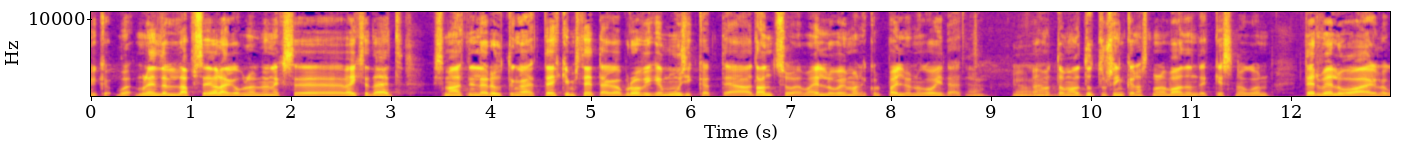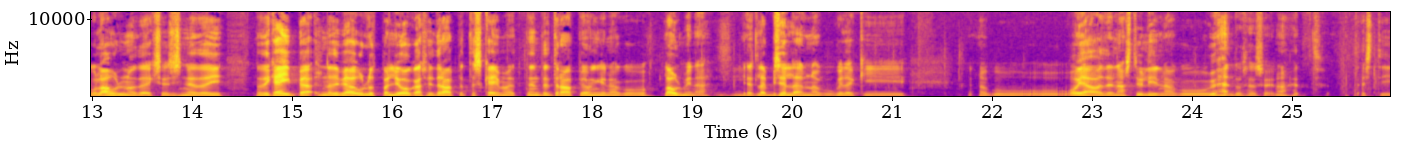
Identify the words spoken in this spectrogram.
ikka, mul endal lapsi ei ole, aga mul on õnneks äh, väiksed õed, siis ma alati neile rõhutan ka, et tehke, mis teete, aga proovige muusikat ja tantsu oma ellu võimalikult palju nagu hoida, et ja, ja, vähemalt oma tutvusringkonnast ma olen vaadanud, et kes nagu on terve eluaeg nagu laulnud, eks ju, siis nad ei, nad ei käi nad ei pea hullult palju joogas või teraapiates käima, et nende teraapia ongi nagu laulmine. Mm -hmm. ja et läbi selle on nagu kuidagi nagu hoiavad ennast üli nagu ühenduses või noh, et, et hästi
